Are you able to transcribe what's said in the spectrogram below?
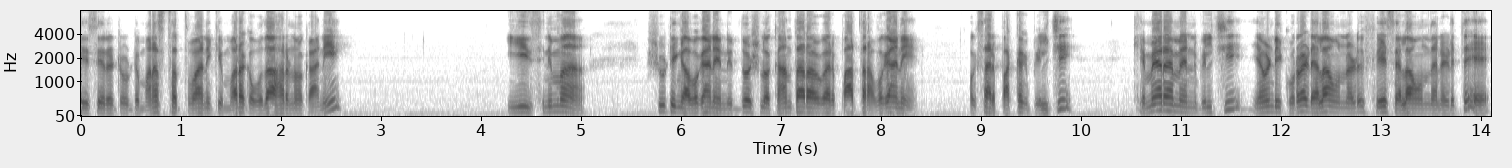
చేసేటటువంటి మనస్తత్వానికి మరొక ఉదాహరణ కానీ ఈ సినిమా షూటింగ్ అవగానే నిర్దోషిలో కాంతారావు గారి పాత్ర అవగానే ఒకసారి పక్కకు పిలిచి కెమెరామెన్ పిలిచి ఏమండి కుర్రాడు ఎలా ఉన్నాడు ఫేస్ ఎలా ఉందని అడిగితే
